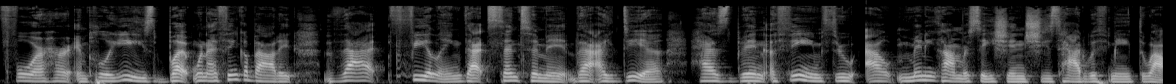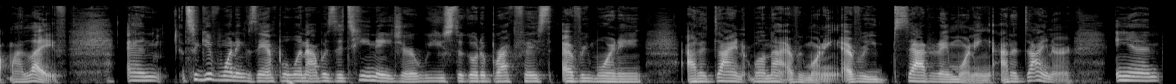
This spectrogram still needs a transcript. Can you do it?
for her employees. But when I think about it, that feeling, that sentiment, that idea has been a theme throughout many conversations she's had with me throughout my life. And to give one example, when I was a teenager, we used to go to breakfast every morning at a diner. Well, not every morning, every Saturday morning at a diner. And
